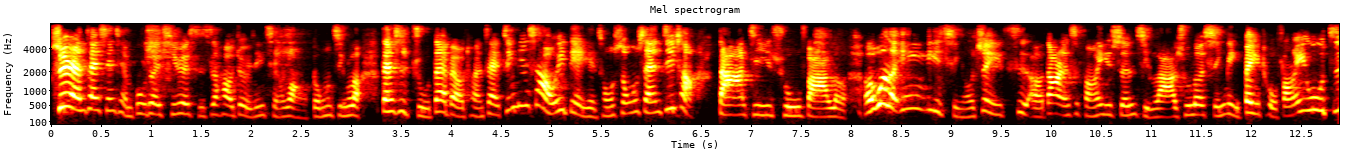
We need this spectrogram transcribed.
虽然在先遣部队七月十四号就已经前往东京了，但是主代表团在今天下午一点也从松山机场搭机出发了。而为了因应疫情哦，这一次呃当然是防疫升级啦，除了行李备妥防疫物资，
